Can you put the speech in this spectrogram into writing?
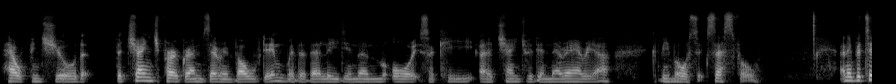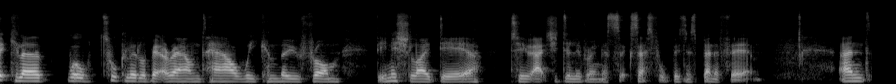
help ensure that the change programs they're involved in, whether they're leading them or it's a key change within their area, can be more successful. And in particular, we'll talk a little bit around how we can move from the initial idea to actually delivering a successful business benefit. And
